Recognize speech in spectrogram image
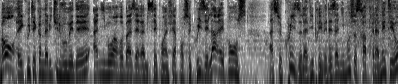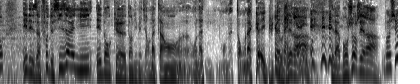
Bon, écoutez, comme d'habitude, vous m'aidez. animaux.rmc.fr pour ce quiz. Et la réponse à ce quiz de la vie privée des animaux, ce sera après la météo et les infos de 6h30. Et donc, euh, dans l'immédiat, on attend, euh, on, a, on attend, on accueille plutôt On Gérard. là. Bonjour Gérard. Bonjour.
